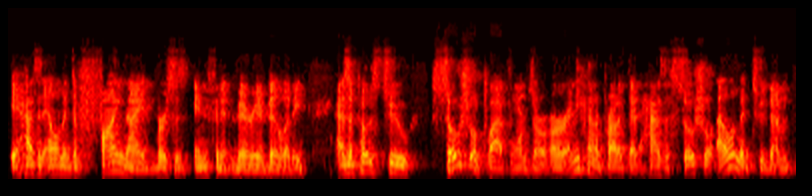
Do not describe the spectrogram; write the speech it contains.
it has an element of finite versus infinite variability as opposed to social platforms or, or any kind of product that has a social element to them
